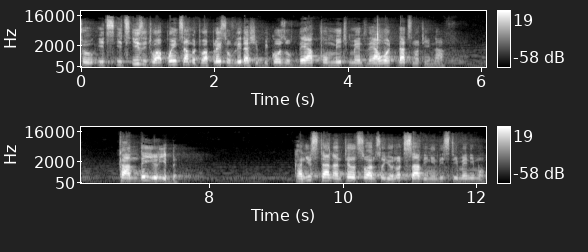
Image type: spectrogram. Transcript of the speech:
to it's, it's easy to appoint somebody to a place of leadership because of their commitment, their what. That's not enough. Can they lead? Can you stand and tell so and so you're not serving in this team anymore?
